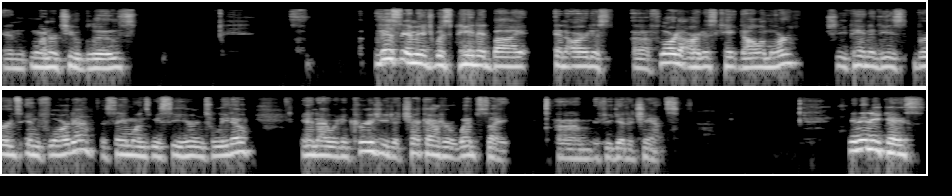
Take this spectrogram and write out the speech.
and one or two blues. This image was painted by an artist, uh, Florida artist, Kate Dolamore. She painted these birds in Florida, the same ones we see here in Toledo. And I would encourage you to check out her website um, if you get a chance. In any case,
